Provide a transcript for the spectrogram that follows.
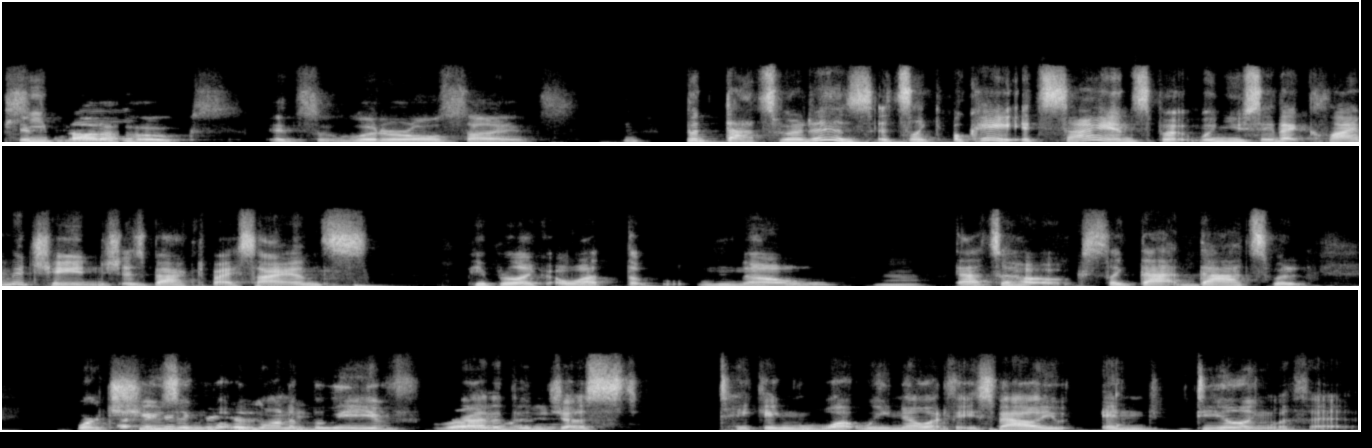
People, It's not a hoax. It's literal science. but that's what it is. It's like okay, it's science, but when you say that climate change is backed by science, people are like, oh, "What the? No, Mm. that's a hoax." Like that. That's what we're choosing what we want to believe Right. rather than just taking what we know at face value and dealing with it.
